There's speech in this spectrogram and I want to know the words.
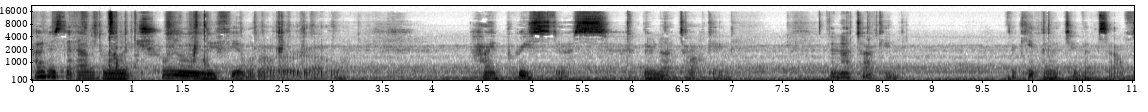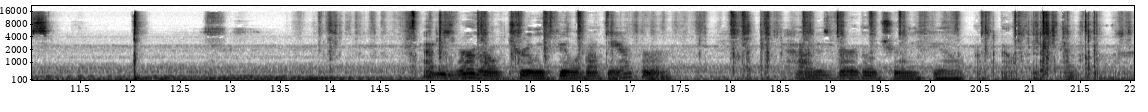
How does the Emperor truly feel about Virgo? High Priestess. They're not talking. They're not talking. They're keeping it to themselves. How does Virgo truly feel about the Emperor? How does Virgo truly feel about the Emperor?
